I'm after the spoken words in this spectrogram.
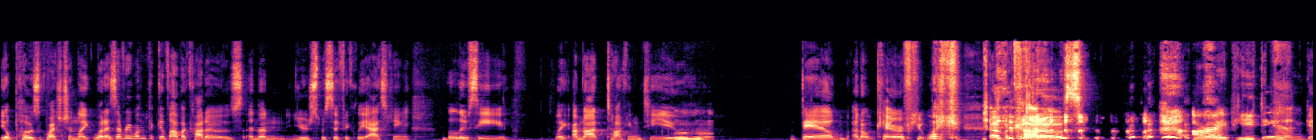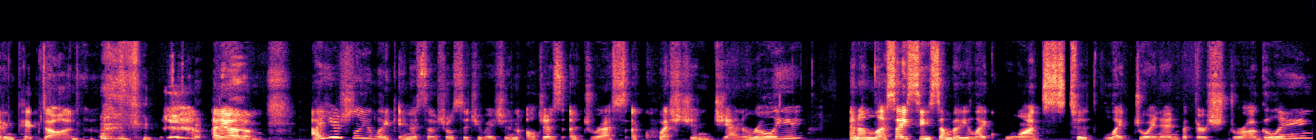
you'll pose a question like what does everyone think of avocados and then you're specifically asking lucy like i'm not talking to you Mhm. dan i don't care if you like avocados R.I.P. Dan getting picked on. I um I usually like in a social situation, I'll just address a question generally. And unless I see somebody like wants to like join in but they're struggling,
